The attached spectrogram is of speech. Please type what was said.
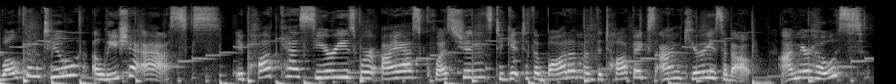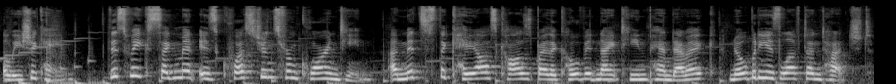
Welcome to Alicia Asks, a podcast series where I ask questions to get to the bottom of the topics I'm curious about. I'm your host, Alicia Kane. This week's segment is Questions from Quarantine. Amidst the chaos caused by the COVID 19 pandemic, nobody is left untouched.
